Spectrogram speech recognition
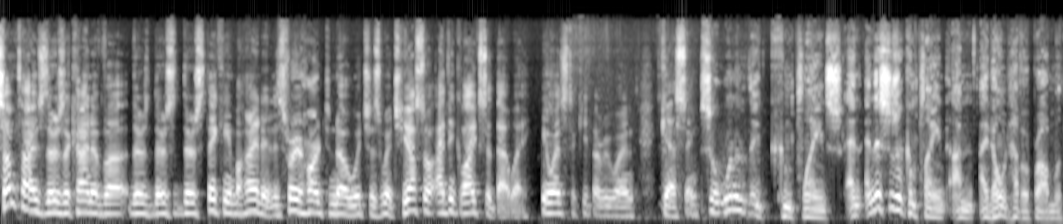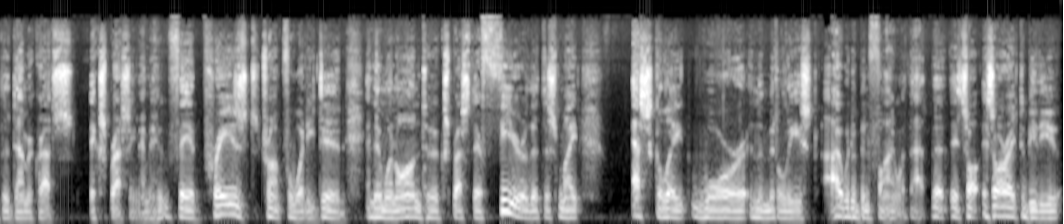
Sometimes there's a kind of a there's there's there's thinking behind it. It's very hard to know which is which. He also, I think, likes it that way. He wants to keep everyone guessing. So one of the complaints, and, and this is a complaint I'm, I do not have a problem with the Democrats expressing. I mean, if they had praised Trump for what he did and then went on to express their fear that this might escalate war in the Middle East, I would have been fine with that. that It's all, it's all right to be the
